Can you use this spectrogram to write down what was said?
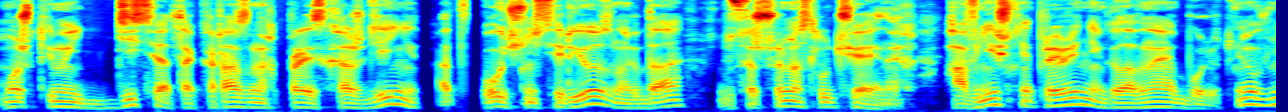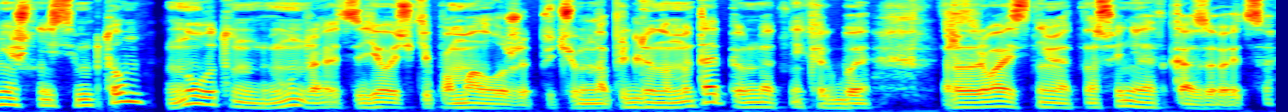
может иметь десяток разных происхождений, от очень серьезных, да, до совершенно случайных. А внешнее проявление головная боль. Вот у него внешний симптом, ну, вот он, ему нравятся девочки помоложе, причем на определенном этапе он от них как бы разрывает с ними отношения, отказывается.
